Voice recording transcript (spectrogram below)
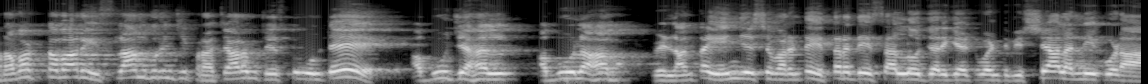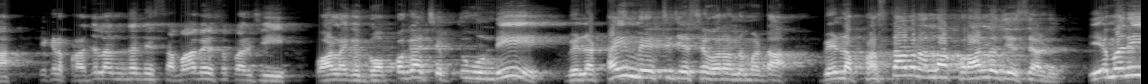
ప్రవక్త వారు ఇస్లాం గురించి ప్రచారం చేస్తూ ఉంటే అబూ జహల్ అబూ లహబ్ వీళ్ళంతా ఏం చేసేవారంటే ఇతర దేశాల్లో జరిగేటువంటి విషయాలన్నీ కూడా ఇక్కడ ప్రజలందరినీ సమావేశపరిచి వాళ్ళకి గొప్పగా చెప్తూ ఉండి వీళ్ళ టైం వేస్ట్ చేసేవారు అనమాట వీళ్ళ ప్రస్తావన అల్లా ఖురాన్లో చేశాడు. ఏమని?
